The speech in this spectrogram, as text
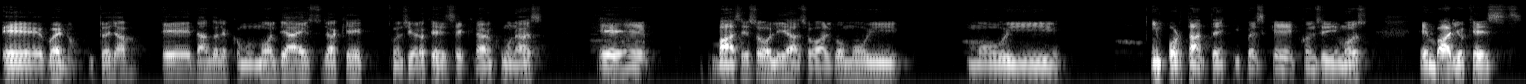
Eh, bueno, entonces ya eh, dándole como un molde a esto, ya que considero que se crearon como unas eh, bases sólidas o algo muy, muy importante y pues que coincidimos en varios que es,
